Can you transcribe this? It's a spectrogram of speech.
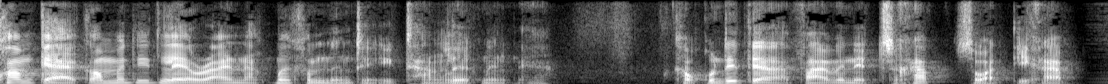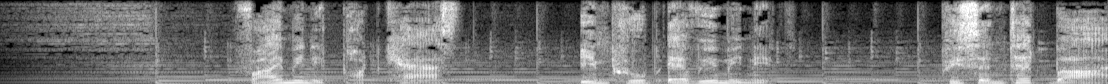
ความแก่ก็ไม่ได้เลวร้ายนักเมื่อคำนึงถึงอีกทางเลือกหนึ่งนะขอบคุณที่ติดตาม5 minutes ครับ สวัสดีครับ 5 minute podcast improve every minute presented by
